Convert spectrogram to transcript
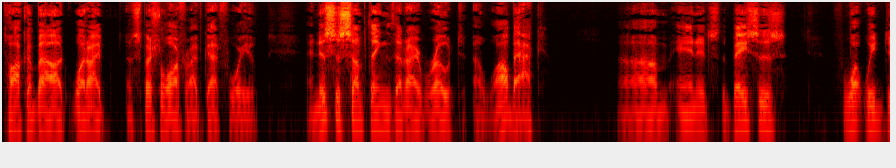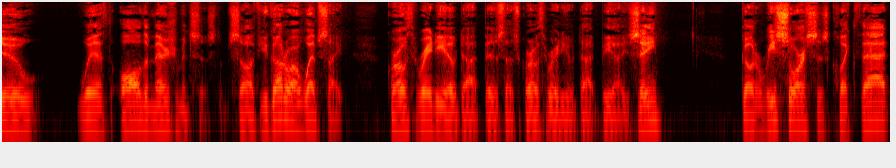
talk about what I a special offer I've got for you, and this is something that I wrote a while back, um, and it's the basis what we do with all the measurement systems. So if you go to our website, growthradio.biz, that's growthradio.biz, go to resources, click that.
